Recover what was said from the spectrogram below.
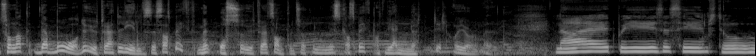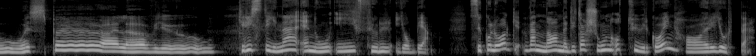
Sånn at det er både ut fra et lidelsesaspekt, men også ut fra et samfunnsøkonomisk aspekt at vi er nødt til å gjøre noe med dette. Night breezes seems to whisper I love you. Kristine er nå i full jobb igjen. Psykolog, venner, meditasjon og turgåing har hjulpet.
